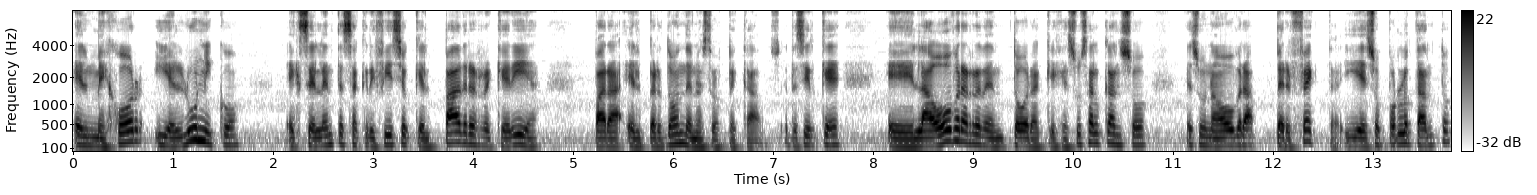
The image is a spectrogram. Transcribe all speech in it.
el mejor y el único excelente sacrificio que el Padre requería para el perdón de nuestros pecados. Es decir, que eh, la obra redentora que Jesús alcanzó es una obra perfecta y eso por lo tanto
